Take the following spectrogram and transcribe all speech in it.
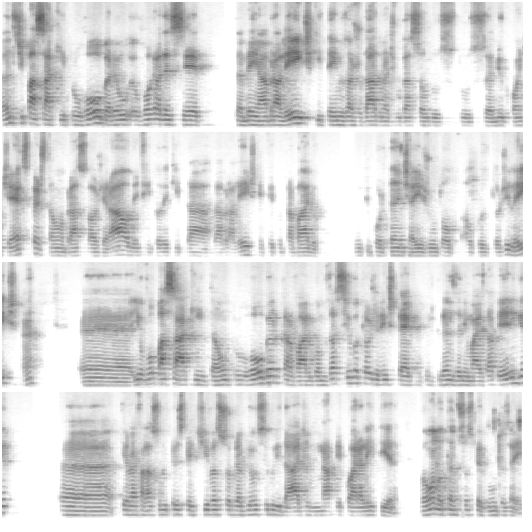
Antes de passar aqui para o Robert, eu, eu, vou agradecer também a Abra Leite, que tem nos ajudado na divulgação dos, dos uh, Milk Point Experts. Então, um abraço lá ao Geraldo, enfim, toda a equipe da, da Abra Leite tem feito um trabalho muito importante aí junto ao, ao produtor de leite, né? É, e eu vou passar aqui então para o Robert Carvalho Gomes da Silva, que é o gerente técnico de grandes animais da Beringer, uh, que vai falar sobre perspectivas sobre a biosseguridade na pecuária leiteira. Vão anotando suas perguntas aí.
